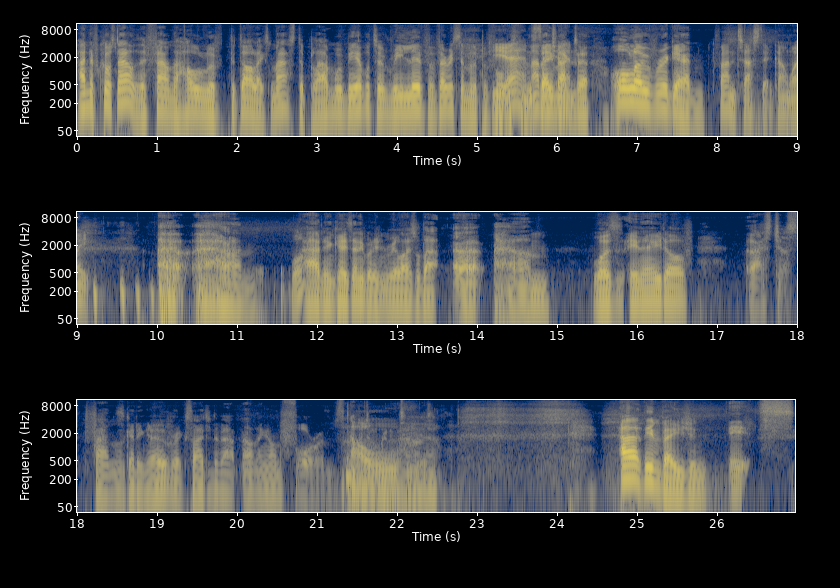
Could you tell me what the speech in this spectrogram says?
And of course, now that they've found the whole of the Daleks' master plan, we'll be able to relive a very similar performance Yeah, from the Mavic same actor all over again. Fantastic! Can't wait. Um, What? and in case anybody didn't realise what that uh, um, was in aid of, that's just fans getting overexcited about nothing on forums. no. Yeah. Uh, the invasion. It's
